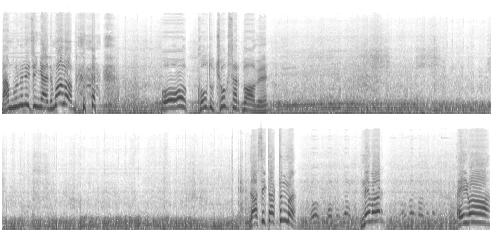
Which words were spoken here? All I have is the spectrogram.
Ben bunun için geldim oğlum. Oo koltuk çok sert bu abi. Lastik taktın mı? Yok takılacak. Ne var? Normal fabrika çıktı. Eyvah!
